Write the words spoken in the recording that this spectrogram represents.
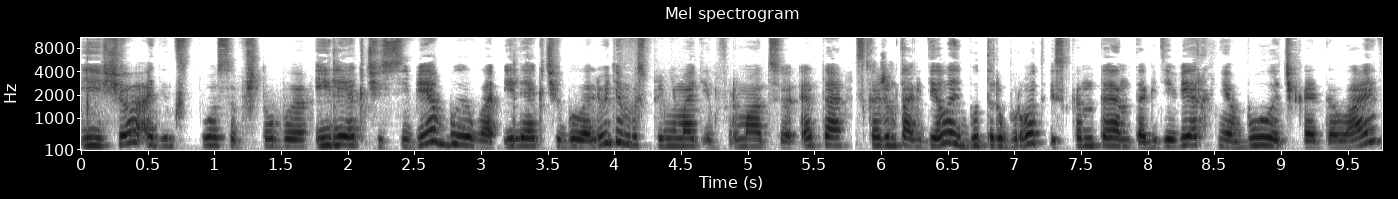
И еще один способ, чтобы и легче себе было, и легче было людям воспринимать информацию, это, скажем так, делать бутерброд из контента, где верхняя булочка — это live,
